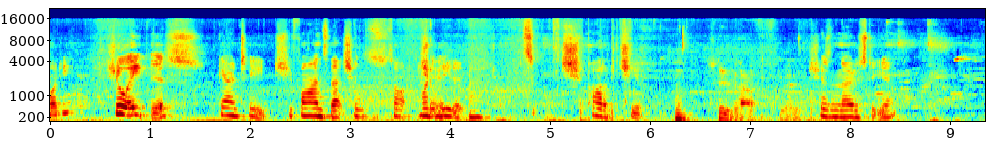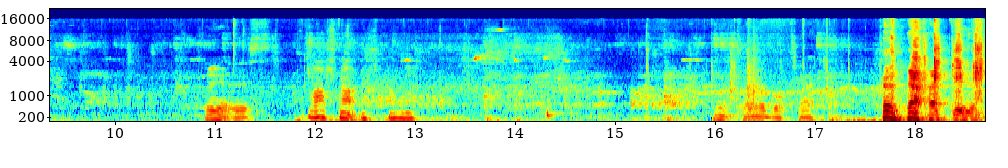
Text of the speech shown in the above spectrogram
body, She'll eat this, guaranteed. She finds that she'll start. She'll eat it. It's it's part of a chip. She loves it. She hasn't noticed it yet. Look at this. Laugh not funny. What terrible cat. no, I didn't.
